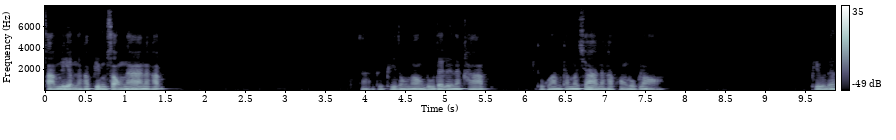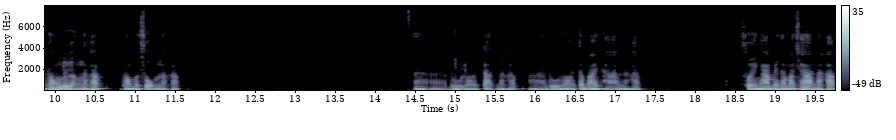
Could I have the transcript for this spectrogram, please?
สามเหลี่ยมนะครับ พิมพ์2หน้านะครับพี่ๆน้องๆดูได้เลยนะครับ ดูความธรรมชาตินะครับของรูปหล่อ ผิวเนื้อทองเหลืองนะครับ ทองผสมนะครับดูรอยตัดนะครับดูรอยตะไบฐานนะครับ สวยงามเป็นธรรมชาตินะครับ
